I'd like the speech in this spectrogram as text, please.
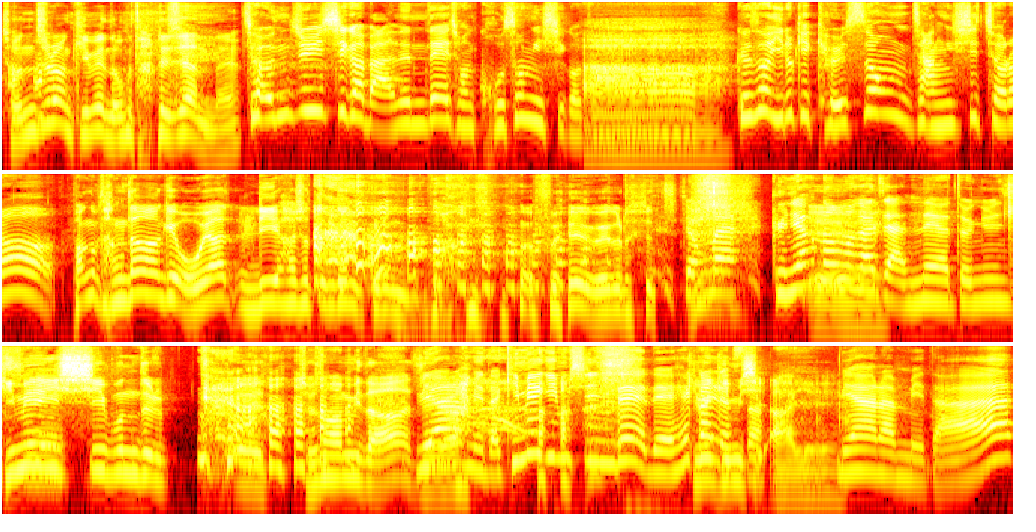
전주랑 김해 너무 다르지 않나요? 전주희 씨가 많은데 전 고성희 씨거든요. 아. 그래서 이렇게 결성장 씨처럼 방금 당당하게 오야리 하셨던 건 그럼 뭐, 왜, 왜 그러셨지? 정말 그냥 예. 넘어가지 않네요, 동윤 씨. 김혜희 씨 분들 예, 죄송합니다. 미안합니다. 김혜김 씨인데 네 헷갈렸어. 김혜김 씨, 아 예. 미안합니다.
